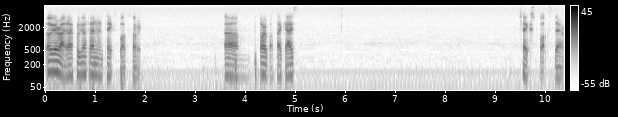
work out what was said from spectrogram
Oh, you're right. I forgot to add a text box. Sorry. Um, sorry about that, guys. Text box there.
